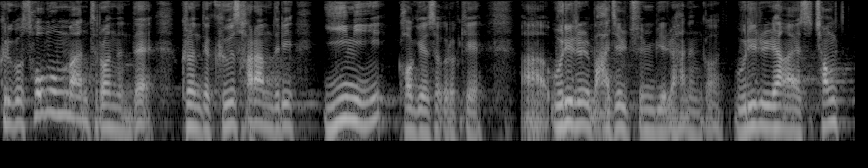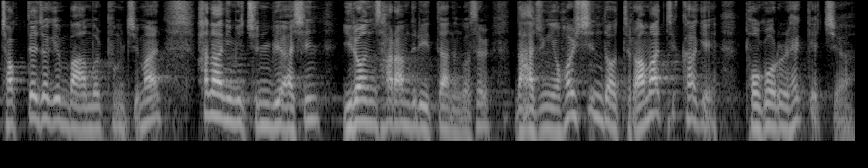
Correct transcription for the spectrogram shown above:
그리고 소문만 들었는데 그런데 그 사람들이 이미 거기에서 그렇게 아, 우리를 맞을 준비를 하는 것, 우리를 향하여서 정, 적대적인 마음을 품지만 하나님이 준비하신 이런 사람들이 있다는 것을 나중에 훨씬 더 드라마틱하게 보고를 했겠죠.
